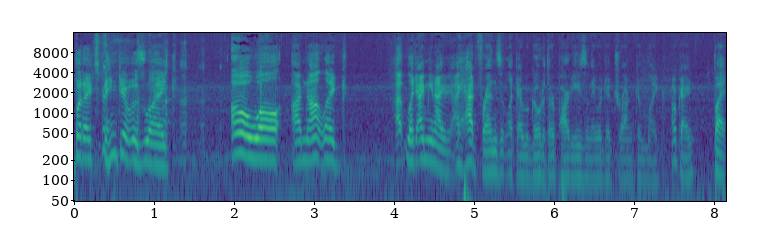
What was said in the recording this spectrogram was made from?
but I think it was like oh well I'm not like I- like I mean I, I had friends that like I would go to their parties and they would get drunk and like okay. But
